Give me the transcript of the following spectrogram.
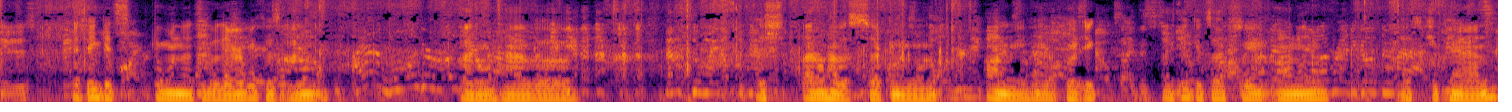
news. I think it's the one that's over there because I don't I don't have a, That's the way up the a s- I don't have a second one on me here, but it I think it's actually on there. That's Japan.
